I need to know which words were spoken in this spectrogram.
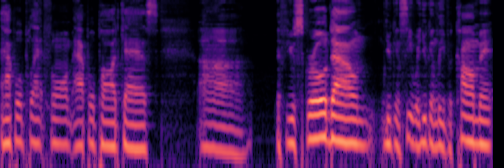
Apple platform, Apple Podcasts. Uh, if you scroll down, you can see where you can leave a comment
